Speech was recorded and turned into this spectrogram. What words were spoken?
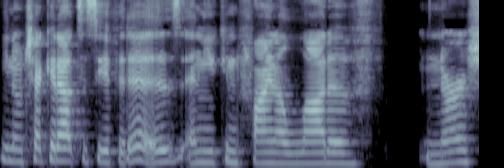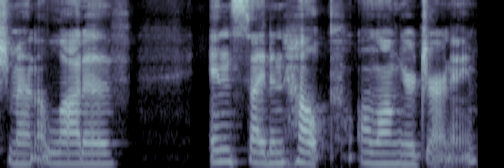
you know, check it out to see if it is. And you can find a lot of nourishment, a lot of insight and help along your journey.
